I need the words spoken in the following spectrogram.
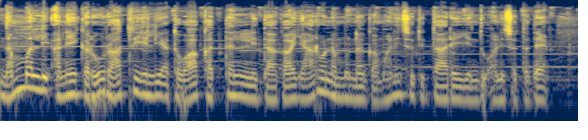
ನಮ್ಮಲ್ಲಿ ಅನೇಕರು ರಾತ್ರಿಯಲ್ಲಿ ಅಥವಾ ಕತ್ತಲಿನಲ್ಲಿದ್ದಾಗ ಯಾರೋ ನಮ್ಮನ್ನು ಗಮನಿಸುತ್ತಿದ್ದಾರೆ ಎಂದು ಅನಿಸುತ್ತದೆ.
